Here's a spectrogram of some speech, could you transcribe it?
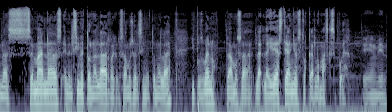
unas semanas en el Cine Tonalá. Regresamos ya al Cine Tonalá. Y pues bueno, vamos a. La, la idea este año es tocar lo más que se pueda. Bien, bien.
